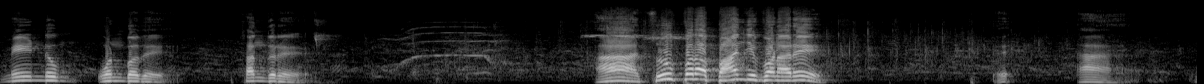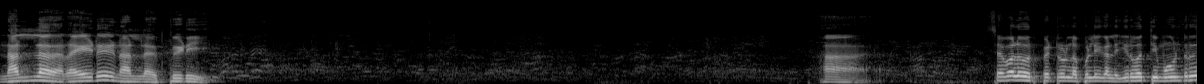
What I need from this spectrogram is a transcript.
மீண்டும் ஒன்பது. சந்துரு. ஆ சூப்பரா பாஞ்சி போனாரு. ஆ நல்ல ரைடு நல்ல பிடி. செவலூர் பெற்றுள்ள புள்ளிகள் இருபத்தி மூன்று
